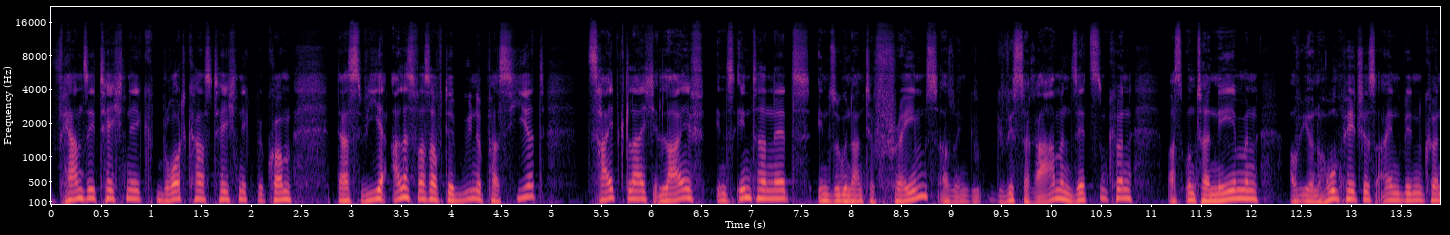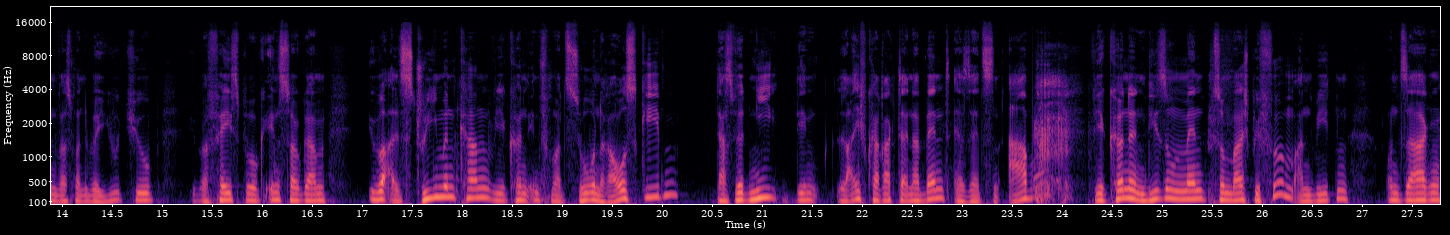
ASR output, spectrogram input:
Fernsehtechnik, Broadcast-Technik bekommen, dass wir alles, was auf der Bühne passiert, zeitgleich live ins Internet in sogenannte Frames, also in gewisse Rahmen setzen können, was Unternehmen auf ihren Homepages einbinden können, was man über YouTube, über Facebook, Instagram überall streamen kann. Wir können Informationen rausgeben. Das wird nie den Live-Charakter einer Band ersetzen, aber wir können in diesem Moment zum Beispiel Firmen anbieten und sagen,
